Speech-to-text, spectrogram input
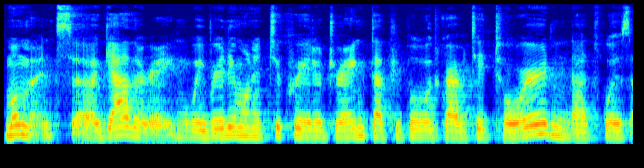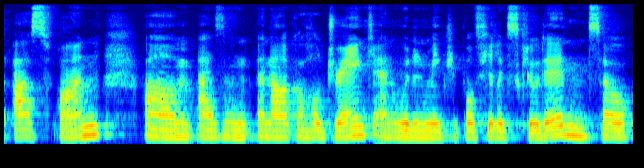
moment uh, gathering. We really wanted to create a drink that people would gravitate toward and that was as fun um, as an, an, alcohol drink and wouldn't make people feel excluded. And so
